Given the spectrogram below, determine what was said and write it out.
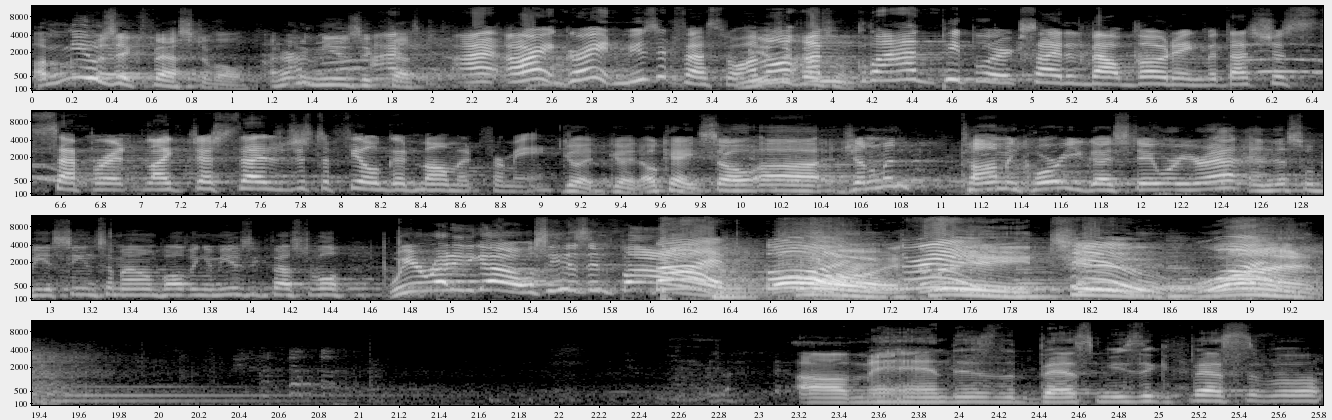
A music festival. I heard a music I, festival. I, all right, great. Music festival. I'm, Music all, I'm glad people are excited about voting, but that's just separate. Like, just that is just a feel good moment for me. Good, good. Okay, so uh, gentlemen, Tom and Corey, you guys stay where you're at, and this will be a scene somehow involving a music festival. We are ready to go. We'll see this in Five, four, three, two, one. Oh man, this is the best music festival.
